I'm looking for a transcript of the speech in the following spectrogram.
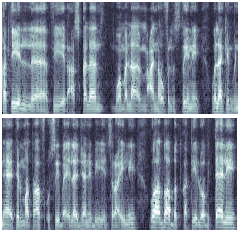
قتيل آه، في عسقلان وما مع أنه فلسطيني ولكن في نهاية المطاف أصيب إلى جانبه إسرائيلي وضابط قتيل. وبالتالي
